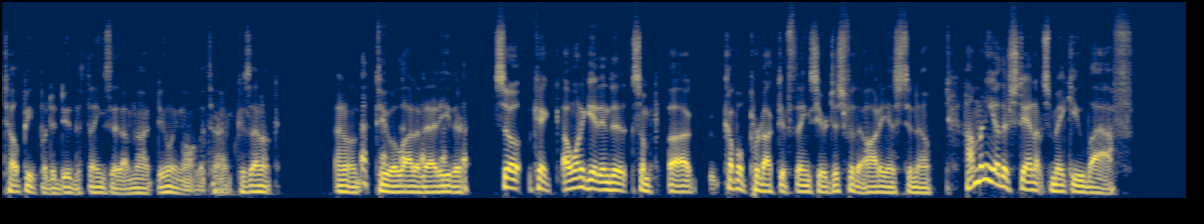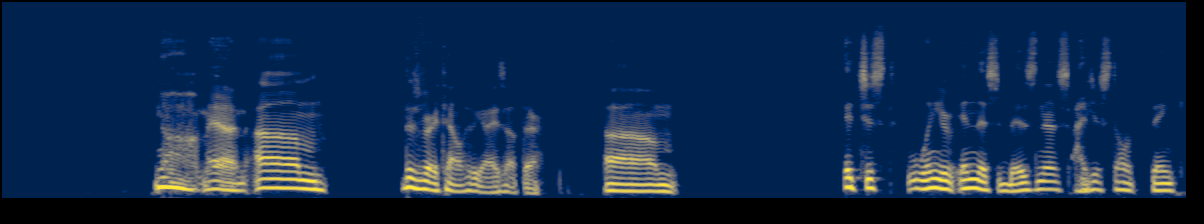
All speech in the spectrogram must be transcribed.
tell people to do the things that I'm not doing all the time because I don't I don't do a lot of that either. So, okay, I want to get into some uh, couple productive things here, just for the audience to know. How many other stand-ups make you laugh? Oh man, um, there's very talented guys out there. Um, it's just when you're in this business, I just don't think.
